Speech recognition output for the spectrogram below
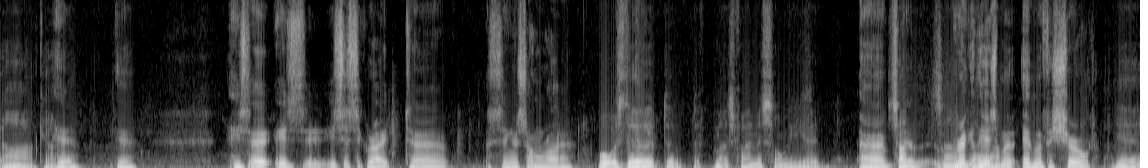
Oh, okay. Yeah, yeah. He's a, he's he's just a great uh, singer songwriter. What was the, the, the most famous song he had? Uh, Sun- uh, reckon the. Edmund, Edmund Fitzgerald. Yeah.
